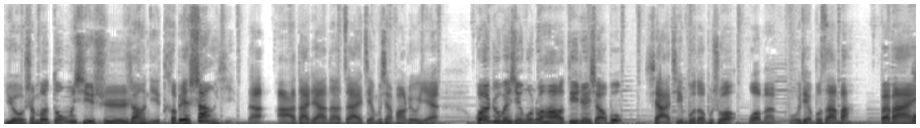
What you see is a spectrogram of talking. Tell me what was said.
有什么东西是让你特别上瘾的啊？大家呢在节目下方留言，关注微信公众号 DJ 小布。下期不得不说，我们不见不散吧，拜拜。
